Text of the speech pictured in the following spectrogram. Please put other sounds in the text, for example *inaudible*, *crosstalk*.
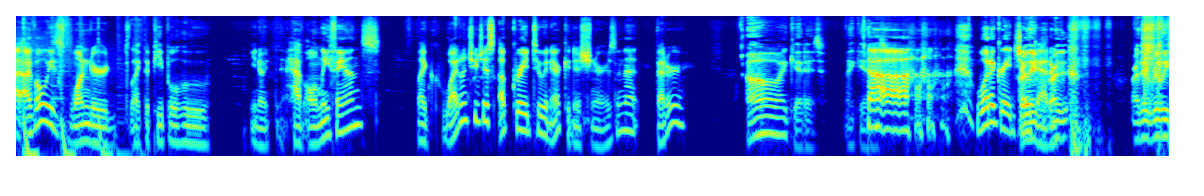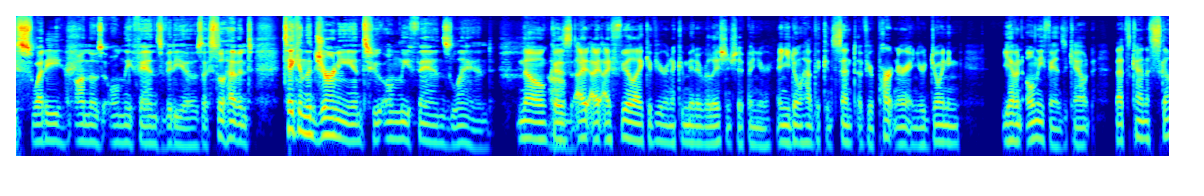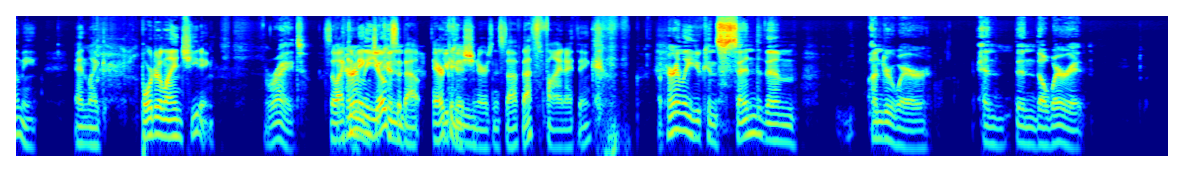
I, I've always wondered, like the people who, you know, have OnlyFans. Like, why don't you just upgrade to an air conditioner? Isn't that better? Oh, I get it. I get it. *laughs* what a great Are joke, they, are, they, are they really sweaty on those OnlyFans videos? I still haven't taken the journey into OnlyFans land. No, because Um, I, I I feel like if you're in a committed relationship and you're and you don't have the consent of your partner and you're joining, you have an OnlyFans account. That's kind of scummy and like borderline cheating. Right. So I can make jokes can- about air you can- conditioners and stuff. That's fine, I think. *laughs* Apparently, you can send them underwear, and then they'll wear it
